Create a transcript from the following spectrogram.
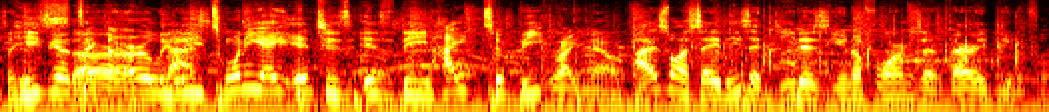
So he's gonna take the early Guys. lead. 28 inches is the height to beat right now. I just want to say these Adidas uniforms are very beautiful.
